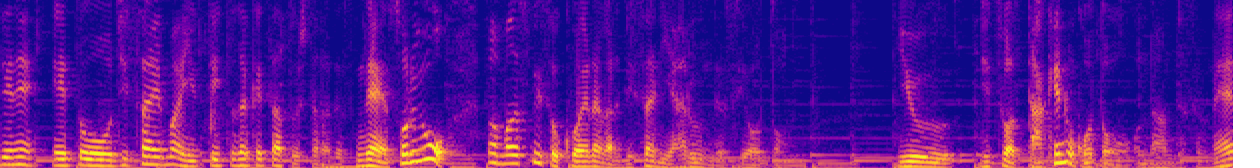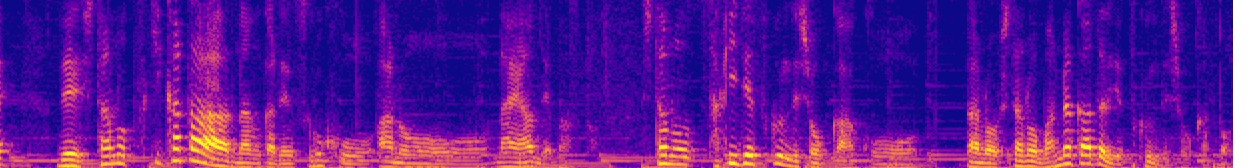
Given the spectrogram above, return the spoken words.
でね、えーと、実際まあ言っていただけたとしたらですねそれを、まあ、マウスピースを加えながら実際にやるんですよと。いう実はだけのことなんですよね。で下のつき方なんかですごくこう、あの悩んでますと下の先でつくんでしょうかこうあの下の真ん中あたりでつくんでしょうかと。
